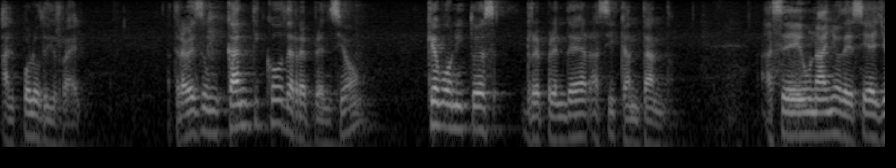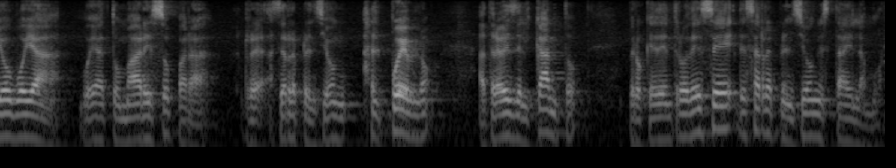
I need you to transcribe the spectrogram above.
al pueblo de Israel, a través de un cántico de reprensión. Qué bonito es reprender así cantando. Hace un año decía yo voy a, voy a tomar eso para hacer reprensión al pueblo a través del canto, pero que dentro de, ese, de esa reprensión está el amor.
